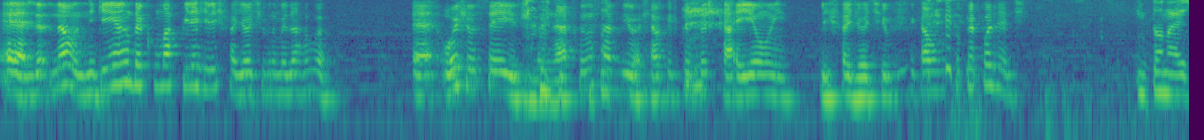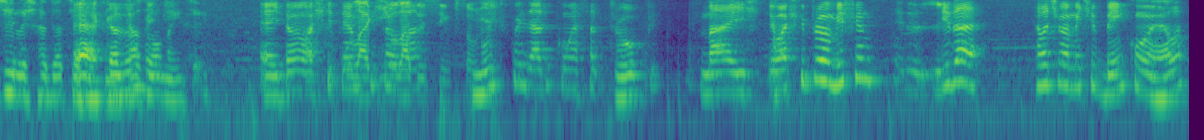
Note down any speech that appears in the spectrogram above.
é, não, ninguém anda com uma pilha de lixo radioativo no meio da rua. É, hoje eu sei isso, mas na época eu não sabia. Eu achava que as pessoas caíam em lixo radioativo e ficavam com superpoderes. Então é de lixo radioativo, É, assim, casualmente. casualmente. É, então eu acho que o temos que laguinho lá tomar dos Simpsons. muito cuidado com essa trope Mas eu acho que Promethean lida relativamente bem com ela,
